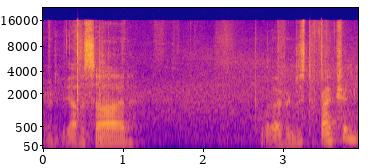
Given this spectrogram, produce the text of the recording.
Go to the other side. Pull it open just a fraction.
